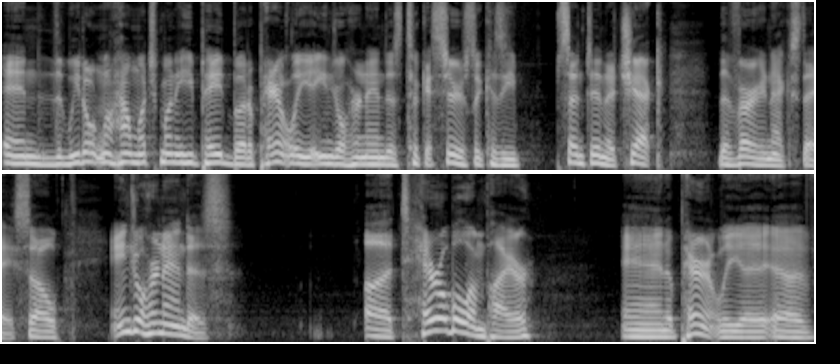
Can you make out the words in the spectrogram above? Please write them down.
And we don't know how much money he paid, but apparently Angel Hernandez took it seriously because he sent in a check the very next day. So Angel Hernandez, a terrible umpire and apparently a, a,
